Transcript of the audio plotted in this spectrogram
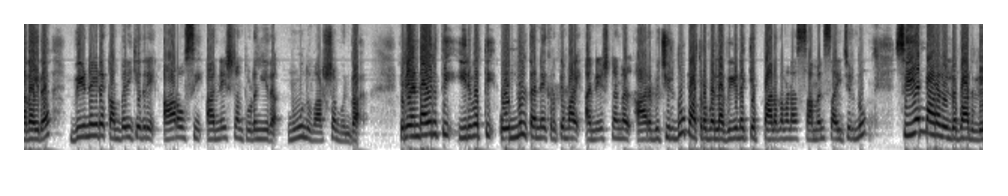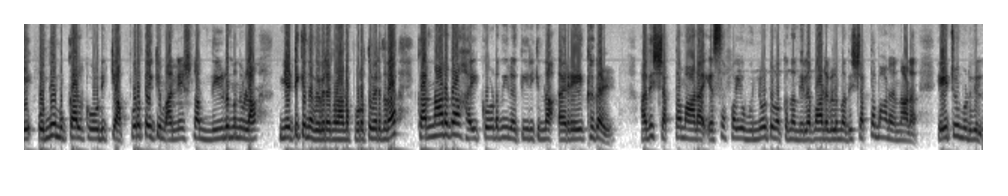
അതായത് വീണയുടെ കമ്പനിക്കെതിരെ ആർ ഒ സി അന്വേഷണം തുടങ്ങിയത് മൂന്ന് വർഷം മുൻപ്. രണ്ടായിരത്തി ഇരുപത്തി ഒന്നിൽ തന്നെ കൃത്യമായി അന്വേഷണങ്ങൾ ആരംഭിച്ചിരുന്നു. മാത്രമല്ല വീണയ്ക്ക് പലതവണ സമൻസ് അയച്ചിരുന്നു. സി എം ആർ എൽ ഇടപാടിലെ ഒന്നേ മുക്കാൽ കോടിക്ക് അപ്പുറത്തേക്കും അന്വേഷണം നീളുമെന്നുള്ള ഞെട്ടിക്കുന്ന വിവരങ്ങളാണ് പുറത്തുവരുന്നത്. കർണാടക ഹൈക്കോടതിയിൽ എത്തിയിരിക്കുന്ന രേഖകൾ അതിശക്തമാണ്. എസ് എഫ് ഐ മുന്നോട്ട് വെക്കുന്ന നിലപാടുകളും അതിശക്തമാണ് എന്നാണ് ഏറ്റവും ഒടുവിൽ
